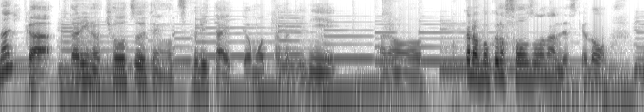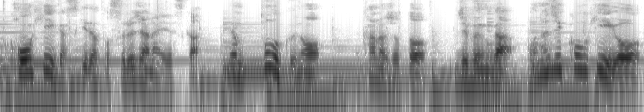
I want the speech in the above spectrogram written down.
何か2人の共通点を作りたいって思った時にあのここから僕の想像なんですけどコーヒーが好きだとするじゃないですか。でもトークの彼女と自分が同じコーヒーを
